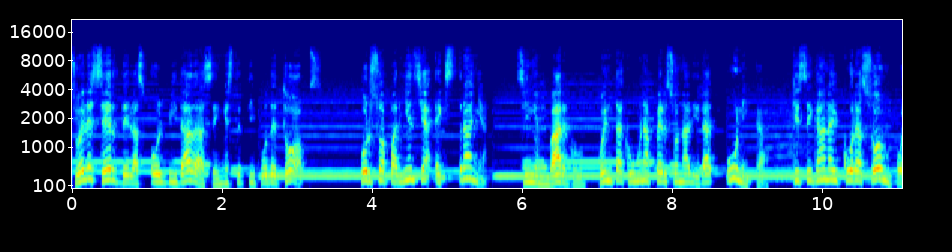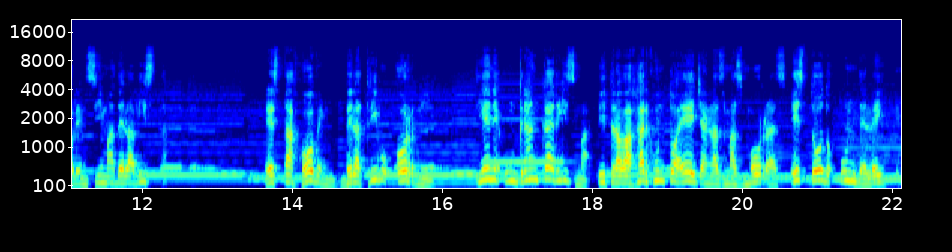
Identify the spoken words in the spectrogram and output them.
suele ser de las olvidadas en este tipo de tops, por su apariencia extraña. Sin embargo, cuenta con una personalidad única que se gana el corazón por encima de la vista. Esta joven de la tribu Orni tiene un gran carisma y trabajar junto a ella en las mazmorras es todo un deleite.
